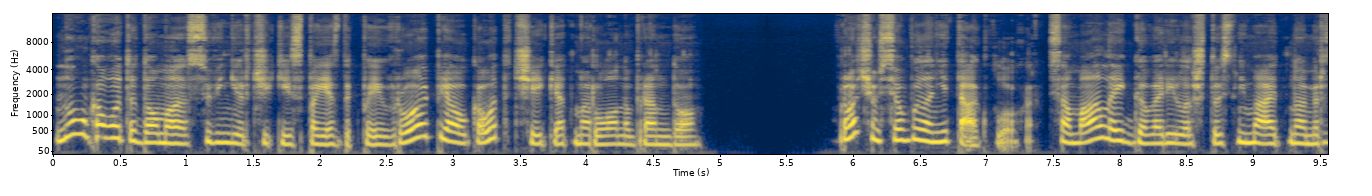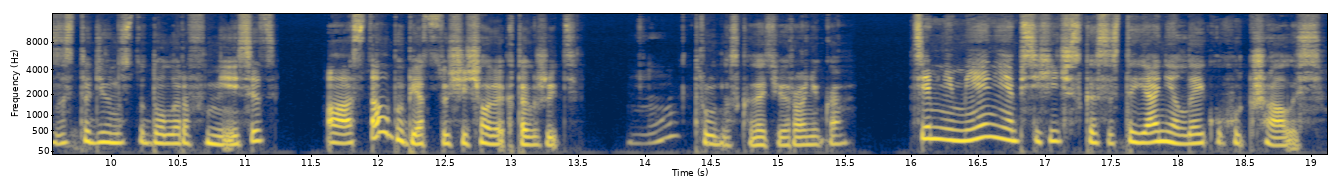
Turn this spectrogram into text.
Ну, у кого-то дома сувенирчики из поездок по Европе, а у кого-то чеки от Марлона Брандо. Впрочем, все было не так плохо. Сама Лейк говорила, что снимает номер за 190 долларов в месяц, а стал бы бедствующий человек так жить? Ну, трудно сказать, Вероника. Тем не менее, психическое состояние Лейк ухудшалось.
